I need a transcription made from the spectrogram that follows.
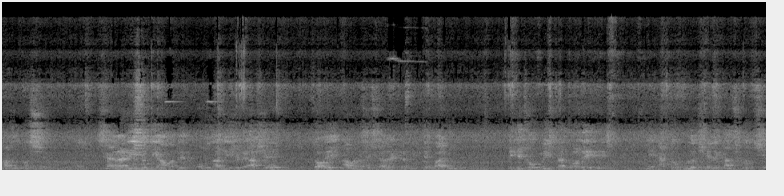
ভারতবর্ষে। স্যালারি যদি আমাদের অনুদান হিসেবে আসে তবে আমরা সেই স্যালারিটা দিতে পারি। এই যে চব্বিশটা দলে এতগুলো ছেলে কাজ করছে,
